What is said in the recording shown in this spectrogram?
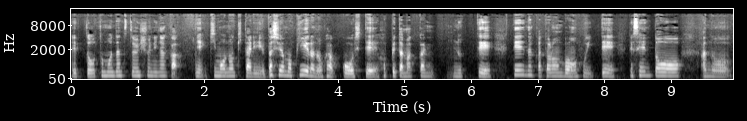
えっと、友達と一緒になんかね、着物着たり、私はもうピエロの格好をして、ほっぺた真っ赤に塗って、で、なんかトロンボーンを吹いて、で、先頭、あの、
